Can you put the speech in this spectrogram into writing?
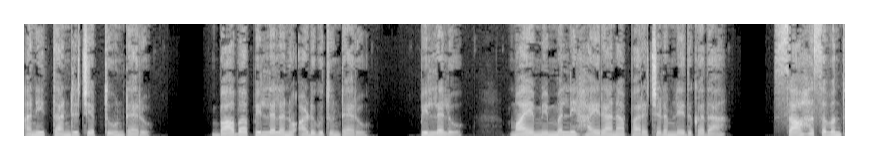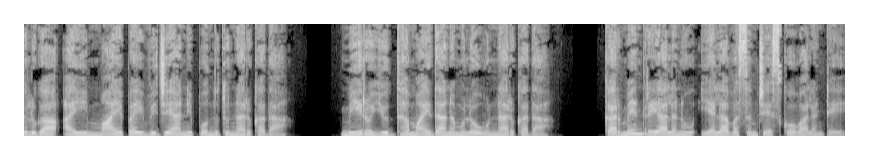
అని తండ్రి చెప్తూ ఉంటారు. బాబా పిల్లలను అడుగుతుంటారు. పిల్లలు మాయ మిమ్మల్ని హైరానా పరచడం లేదు కదా? సాహసవంతులుగా అయి మాయపై విజయాన్ని పొందుతున్నారు కదా? మీరు యుద్ధ మైదానములో ఉన్నారు కదా? కర్మేంద్రియాలను ఎలా వశం చేసుకోవాలంటే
